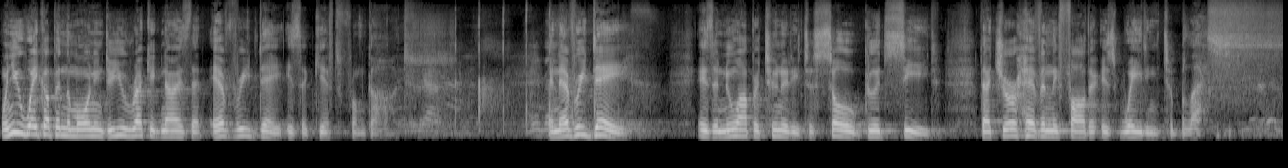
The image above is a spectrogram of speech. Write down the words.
When you wake up in the morning, do you recognize that every day is a gift from God? And every day is a new opportunity to sow good seed that your heavenly Father is waiting to bless.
